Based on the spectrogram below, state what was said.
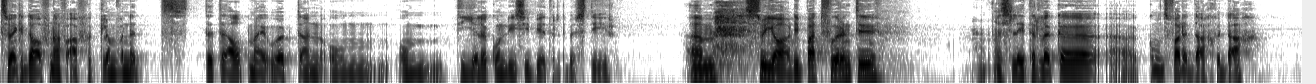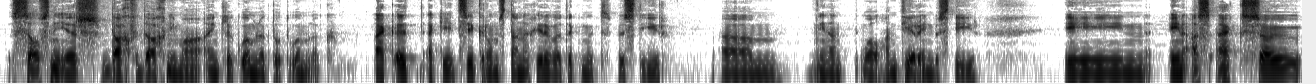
So ek het daarvan af afgeklim want dit dit help my ook dan om om die hele kondisie beter te bestuur. Ehm um, so ja, die pad vorentoe is letterlik 'n uh, kom ons vat dit dag vir dag. Selfs nie eers dag vir dag nie, maar eintlik oomblik tot oomblik. Ek ek het sekere omstandighede wat ek moet bestuur. Ehm um, en dan wel hanteer en bestuur. En en as ek sou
